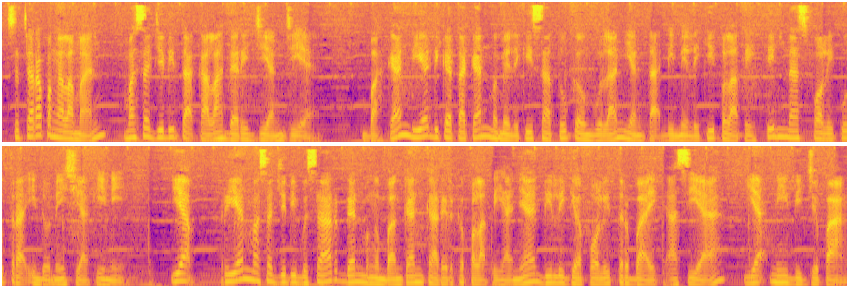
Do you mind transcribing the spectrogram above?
Secara pengalaman, Masajedi tak kalah dari Jiangjie. Bahkan dia dikatakan memiliki satu keunggulan yang tak dimiliki pelatih timnas voli putra Indonesia kini. Yap, Rian masa jadi besar dan mengembangkan karir kepelatihannya di Liga Voli terbaik Asia, yakni di Jepang.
